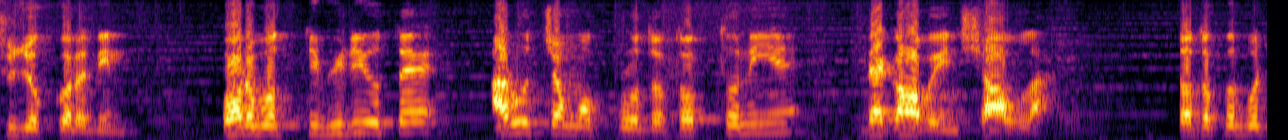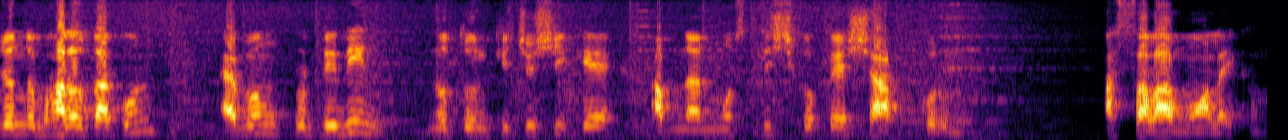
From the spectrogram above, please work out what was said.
সুযোগ করে দিন। পরবর্তী ভিডিওতে আরও চমকপ্রদ তথ্য নিয়ে দেখা হবে ইনশাআল্লাহ। ততক্ষণ পর্যন্ত ভালো থাকুন এবং প্রতিদিন নতুন কিছু শিখে আপনার মস্তিষ্ককে শার্প করুন। আসসালামু আলাইকুম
